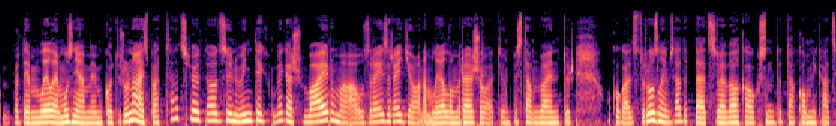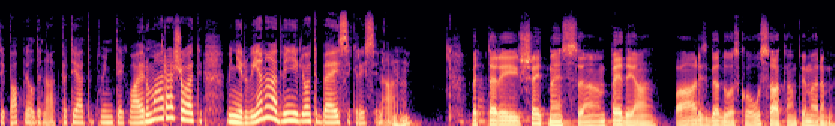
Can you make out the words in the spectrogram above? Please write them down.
par tiem lieliem uzņēmumiem, ko tu runāji. Es pat tāds ļoti daudz zinu. Viņi tiek vienkārši vairumā uzreiz reģionam lielam ražoti. Un pēc tam vai nu tur kaut kādas tur uzlīmes adaptētas vai vēl kaut kas, un tad tā komunikācija papildināta. Bet jā, tad viņi tiek vairumā ražoti. Viņi ir vienādi, viņi ir ļoti basic risinājumi. Mm -hmm. Bet arī šeit mēs um, pēdējā pāris gados, ko uzsākām, piemēram,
